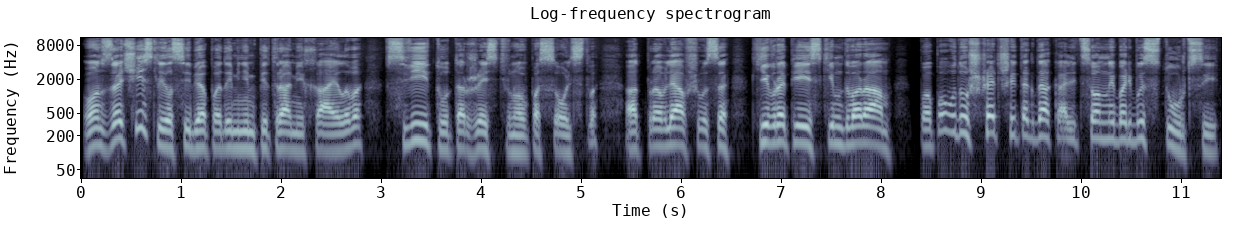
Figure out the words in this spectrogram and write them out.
Он зачислил себя под именем Петра Михайлова в свиту торжественного посольства, отправлявшегося к европейским дворам по поводу шедшей тогда коалиционной борьбы с Турцией,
